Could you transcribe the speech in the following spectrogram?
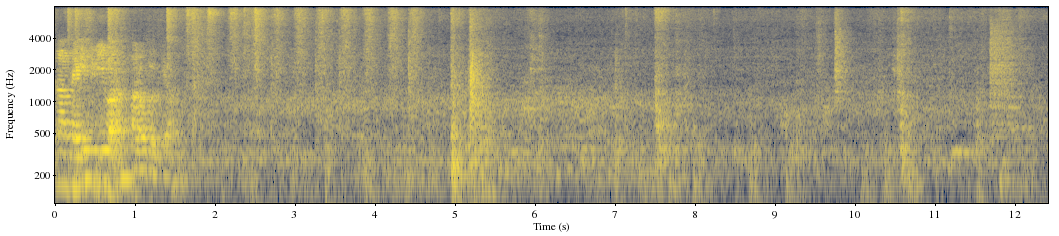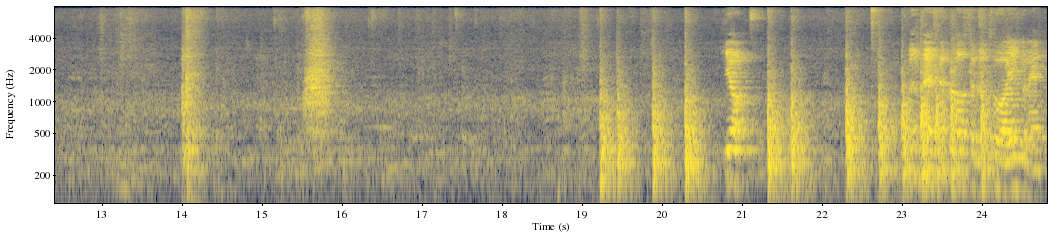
다음 122번 바로 볼게요. 기억 루트 x 플러스 루트 y분의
